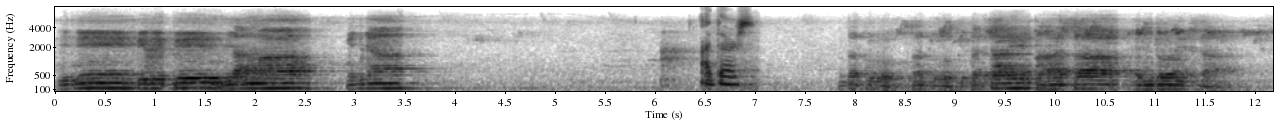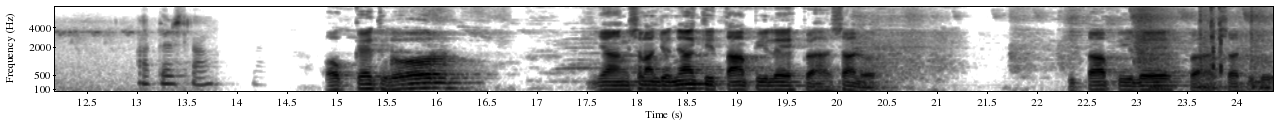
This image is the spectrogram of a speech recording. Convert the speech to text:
ini Filipina, Myanmar, Kenya. Others. Bentar dulu, bentar dulu. Kita cari bahasa Indonesia. Others Kang. Oke dulur. Yang selanjutnya kita pilih bahasa lur. Kita pilih bahasa dulu.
